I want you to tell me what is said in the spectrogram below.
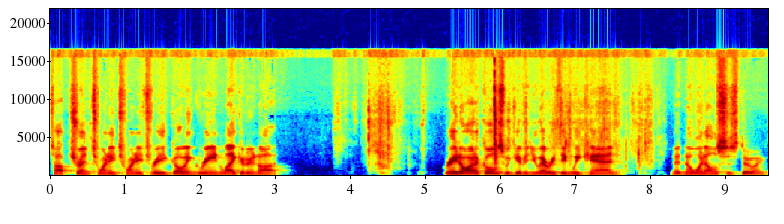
Top trend 2023 going green, like it or not. Great articles. We're giving you everything we can that no one else is doing.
